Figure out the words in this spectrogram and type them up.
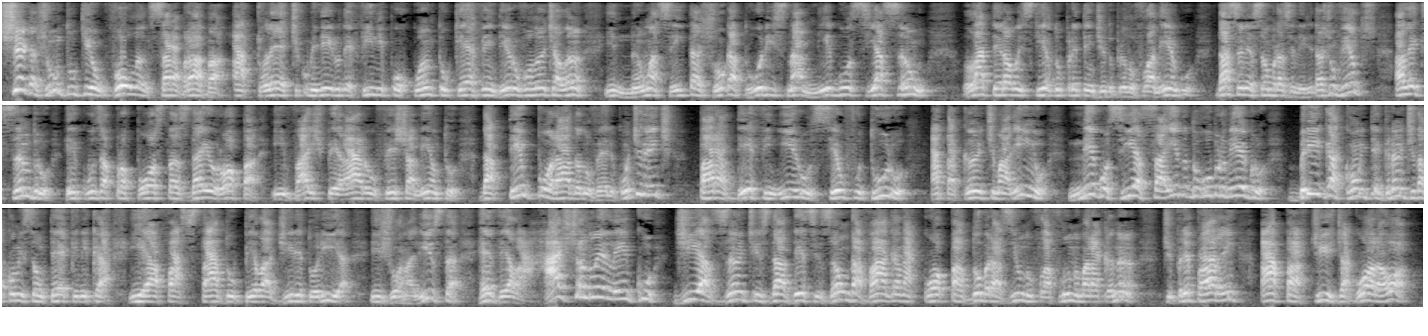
Chega junto que eu vou lançar a braba. Atlético Mineiro define por quanto quer vender o volante Alain e não aceita jogadores na negociação. Lateral esquerdo pretendido pelo Flamengo, da seleção brasileira e da Juventus, Alexandro recusa propostas da Europa e vai esperar o fechamento da temporada no Velho Continente para definir o seu futuro. Atacante Marinho negocia a saída do rubro-negro, briga com o integrante da comissão técnica e é afastado pela diretoria. E jornalista revela racha no elenco dias antes da decisão da vaga na Copa do Brasil no Fla-Flu no Maracanã. Te prepara, hein? A partir de agora, ó,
